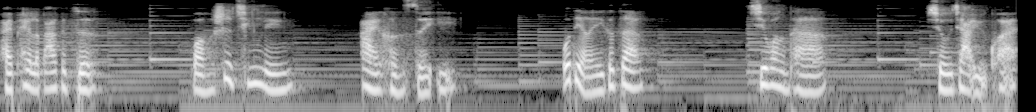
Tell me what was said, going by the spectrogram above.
还配了八个字：“往事清零，爱恨随意。我点了一个赞，希望他休假愉快。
